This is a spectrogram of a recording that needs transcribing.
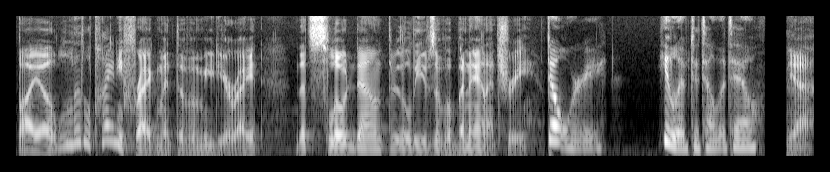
by a little tiny fragment of a meteorite that slowed down through the leaves of a banana tree. Don't worry, he lived to tell the tale. Yeah,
